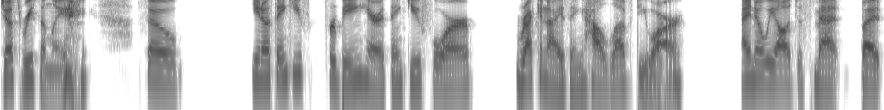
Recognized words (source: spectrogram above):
just recently. so, you know, thank you for being here. Thank you for recognizing how loved you are. I know we all just met, but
